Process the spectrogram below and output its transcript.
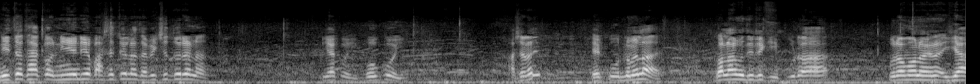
নিতে থাকো নিয়ে নিয়ে বাসে চলে যা বেশি দূরে না ইয়া কই, বউ কই? আসে নাই? এ কোন মেলায় গলার মধ্যে দেখি পুরা পুরা মনে হয় না, ইয়া,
